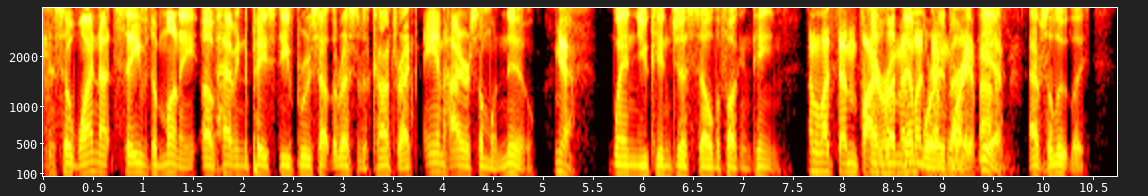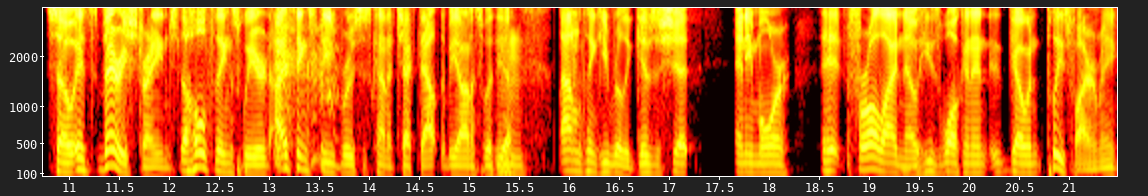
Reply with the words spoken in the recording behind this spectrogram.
And so why not save the money of having to pay Steve Bruce out the rest of his contract and hire someone new Yeah. when you can just sell the fucking team And let them fire and him let and them let worry them about worry it? about yeah, it. absolutely. So it's very strange. The whole thing's weird. I think Steve Bruce is kind of checked out, to be honest with you. Mm-hmm. I don't think he really gives a shit anymore. It, for all I know, he's walking in going, "Please fire me.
